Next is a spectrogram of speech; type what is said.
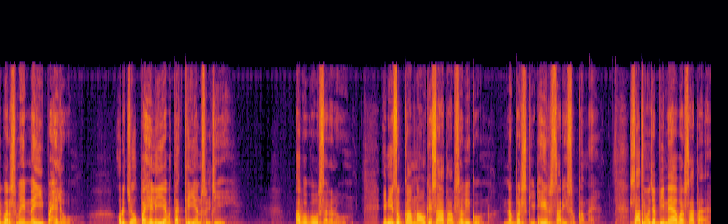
वर्ष में नई पहल हो। और जो पहली अब तक थी अनसुलझी अब वो सरल हो। इन्हीं शुभकामनाओं के साथ आप सभी को नव वर्ष की ढेर सारी शुभकामनाएँ। साथियों, जब भी नया वर्ष आता है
